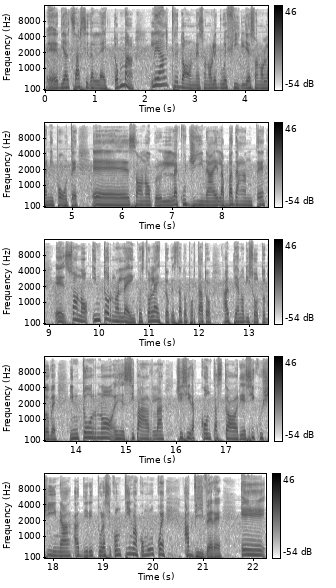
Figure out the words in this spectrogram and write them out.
eh, di alzarsi dal letto, ma le altre donne sono le due figlie, sono la nipote, eh, sono la cugina e la badante, eh, sono intorno a lei in questo letto che è stato portato al piano di sotto dove intorno eh, si parla, ci si racconta storie, si cucina, addirittura si continua comunque a vivere. E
